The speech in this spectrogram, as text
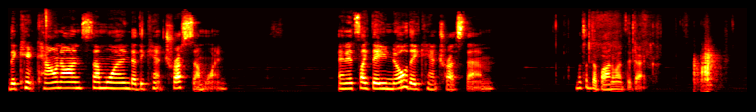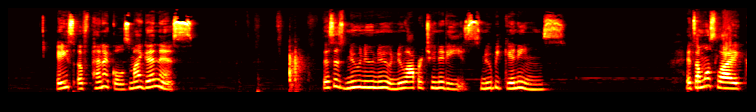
they can't count on someone, that they can't trust someone. And it's like they know they can't trust them. What's at the bottom of the deck? Ace of Pentacles. My goodness. This is new, new, new, new opportunities, new beginnings. It's almost like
